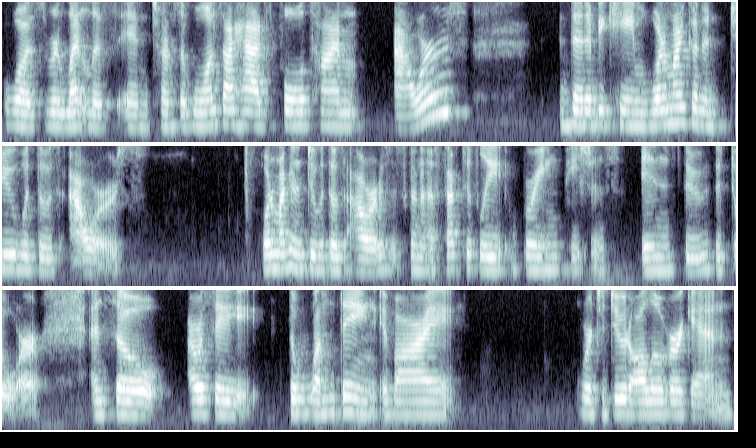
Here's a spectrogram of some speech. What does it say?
was relentless in terms of once I had full-time hours, then it became what am I going to do with those hours? what am I going to do with those hours? It's going to effectively bring patients in through the door. And so I would say the one thing, if I were to do it all over again,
